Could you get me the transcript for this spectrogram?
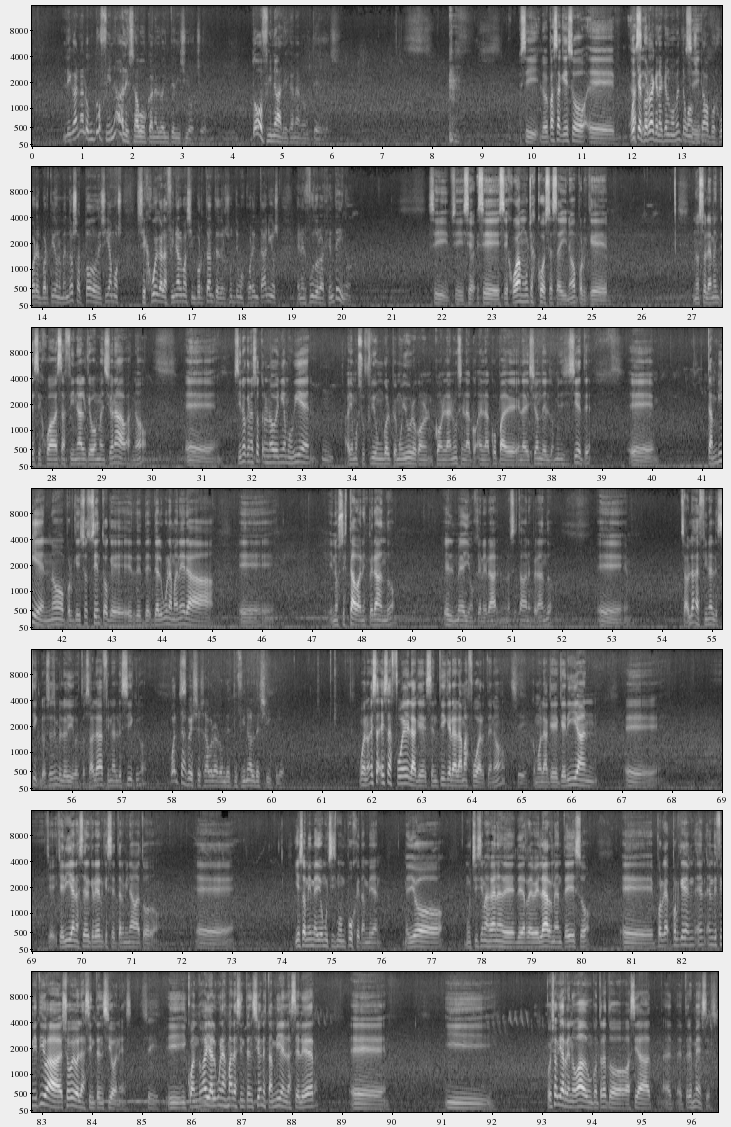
le ganaron dos finales a Boca en el 2018. Dos finales ganaron ustedes. Sí, lo que pasa que eso... Eh, ¿Vos te acordás que en aquel momento cuando se estaba por jugar el partido en Mendoza, todos decíamos, se juega la final más importante de los últimos 40 años en el fútbol argentino? Sí, sí, se, jugaban muchas cosas ahí, ¿no? Porque no solamente se jugaba esa final que vos mencionabas, ¿no? Eh, sino que nosotros no veníamos bien, mm. habíamos sufrido un golpe muy duro con, con Lanús en la, en la Copa, en la edición del 2017 eh, también, ¿no? Porque yo siento que de, alguna manera eh, nos estaban esperando, el medio en general, nos estaban esperando. Eh, se hablaba de final de ciclo, yo siempre lo digo esto, se hablaba de final de ciclo. ¿Cuántas veces hablaron de tu final de ciclo? Bueno, esa, esa fue la que sentí que era la más fuerte, ¿no? Sí. Como la que querían querían hacer creer que se terminaba todo. Eh, y eso a mí me dio muchísimo empuje también, me dio muchísimas ganas de, rebelarme ante eso, eh, porque, en, definitiva yo veo las intenciones. Y, cuando hay algunas malas intenciones también las sé leer. Eh, y pues yo había renovado un contrato hacía tres meses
